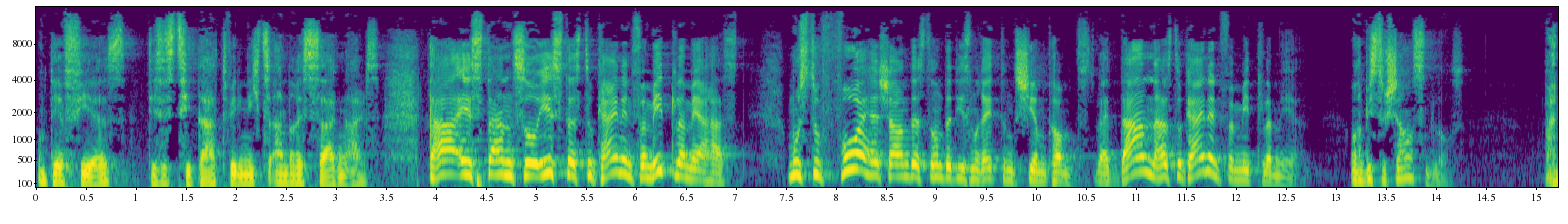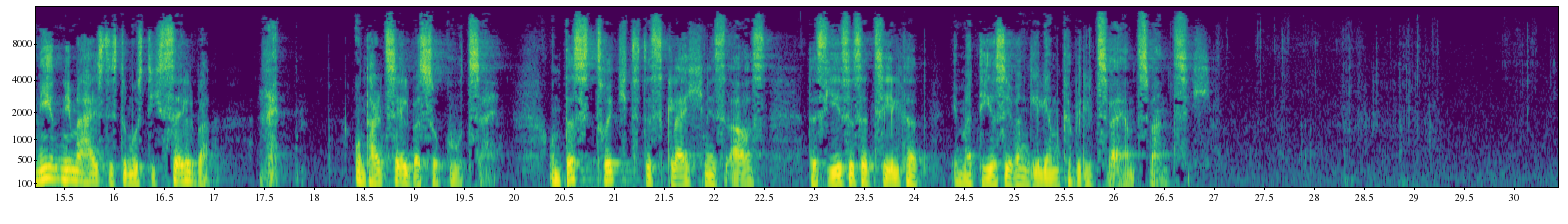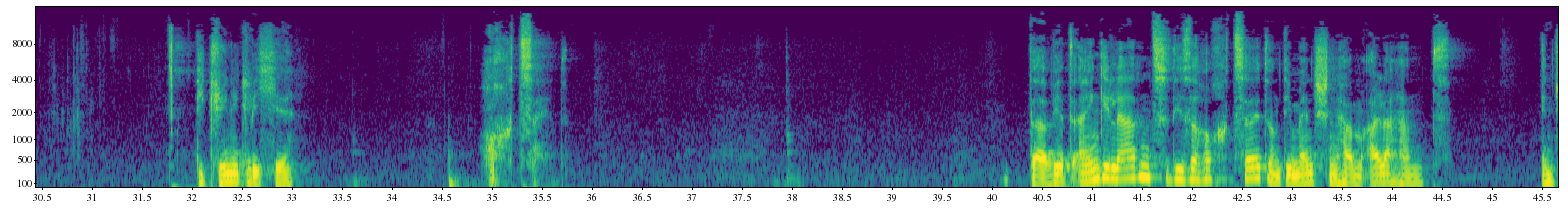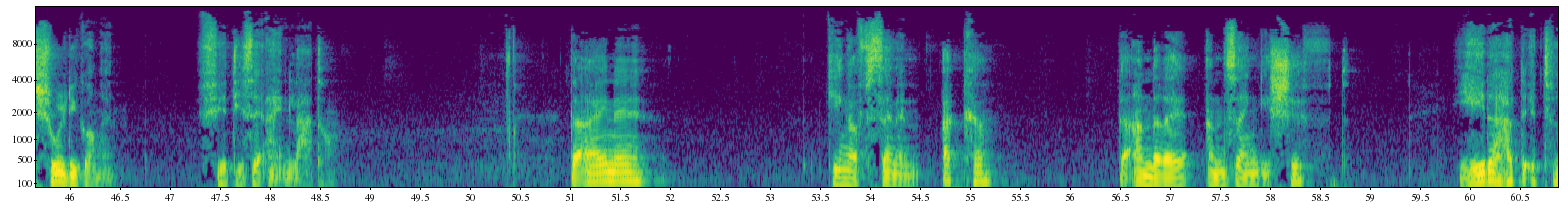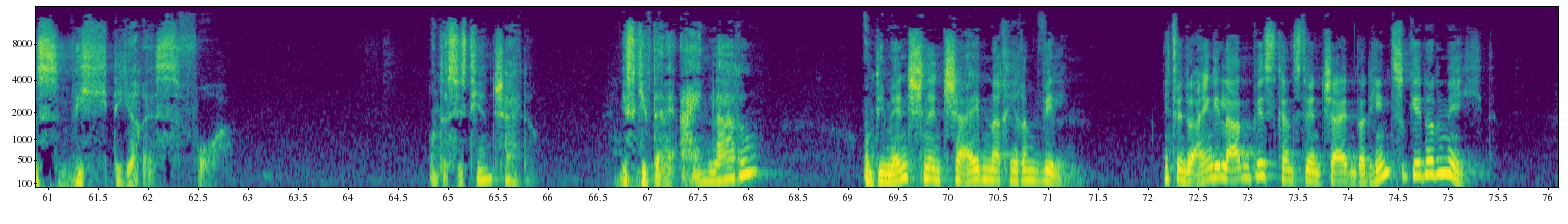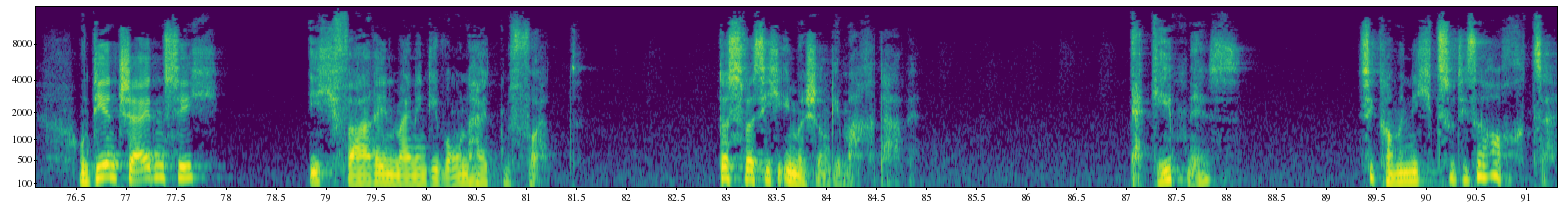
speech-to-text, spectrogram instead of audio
Und der Vers, dieses Zitat will nichts anderes sagen als, da es dann so ist, dass du keinen Vermittler mehr hast, musst du vorher schauen, dass du unter diesen Rettungsschirm kommst, weil dann hast du keinen Vermittler mehr. Und dann bist du chancenlos. Aber nie und nimmer heißt es, du musst dich selber retten und halt selber so gut sein. Und das drückt das Gleichnis aus, das Jesus erzählt hat im Matthäus Evangelium Kapitel 22. die königliche Hochzeit. Da wird eingeladen zu dieser Hochzeit und die Menschen haben allerhand Entschuldigungen für diese Einladung. Der eine ging auf seinen Acker, der andere an sein Geschäft, jeder hat etwas Wichtigeres vor. Und das ist die Entscheidung. Es gibt eine Einladung und die Menschen entscheiden nach ihrem Willen. Nicht, wenn du eingeladen bist, kannst du entscheiden, dorthin zu gehen oder nicht. Und die entscheiden sich, ich fahre in meinen Gewohnheiten fort. Das, was ich immer schon gemacht habe. Ergebnis, sie kommen nicht zu dieser Hochzeit.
